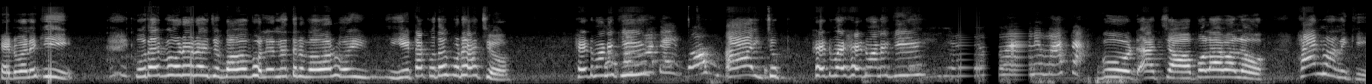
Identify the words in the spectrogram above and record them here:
হেড মানে কি? কোথায় পড়ে রয়েছে বাবা ভোলেনাথের বাবার ওই ইয়েটা কোথায় পড়ে আছো? হেড মানে কি? আই চুপ। হেড হেড মানে কি? গুড আচ্ছা পোলা বলো। হ্যান্ড মানে কি?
